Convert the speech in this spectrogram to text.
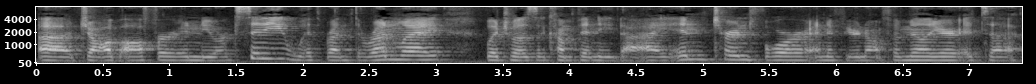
a job offer in New York City with Rent the Runway, which was a company that I interned for. And if you're not familiar, it's a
